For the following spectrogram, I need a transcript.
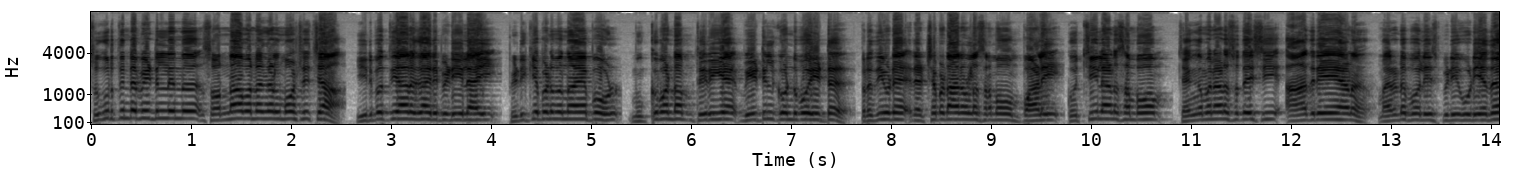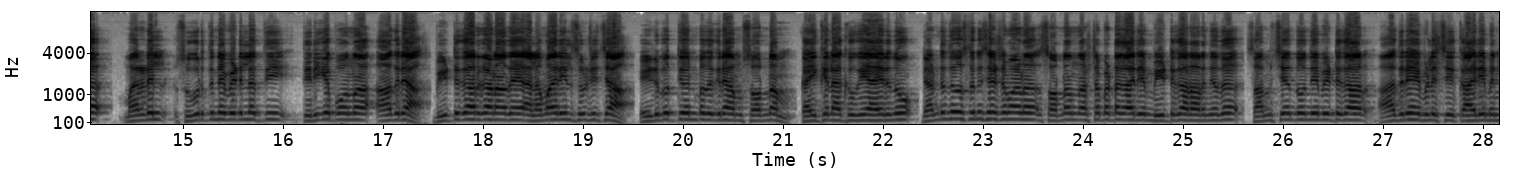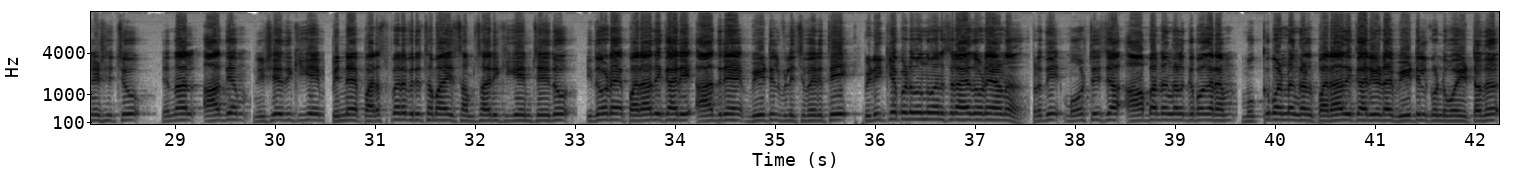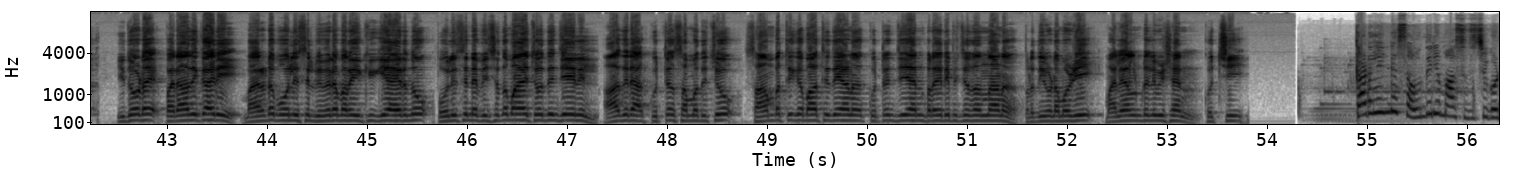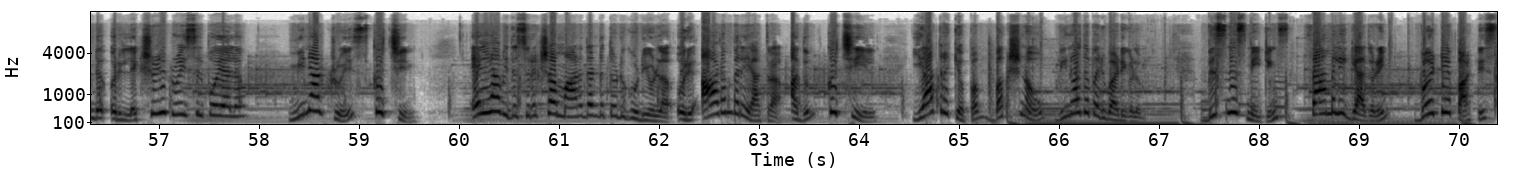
സുഹൃത്തിന്റെ വീട്ടിൽ നിന്ന് സ്വർണാഭരണങ്ങൾ മോഷ്ടിച്ച ഇരുപത്തിയാറുകാരി പിടിയിലായി. പിടിക്കപ്പെടുമെന്നായപ്പോൾ മുക്കുമണ്ഡം തിരികെ വീട്ടിൽ കൊണ്ടുപോയിട്ട് പ്രതിയുടെ രക്ഷപ്പെടാനുള്ള ശ്രമവും പാളി കൊച്ചിയിലാണ് സംഭവം. ചെങ്ങമനാട് സ്വദേശി ആതിരയെയാണ് മരട് പോലീസ് പിടികൂടിയത്. മരടിൽ സുഹൃത്തിന്റെ വീട്ടിലെത്തി തിരികെ പോന്ന ആതിര വീട്ടുകാർ കാണാതെ അലമാരിയിൽ സൂക്ഷിച്ച എഴുപത്തിയൊൻപത് ഗ്രാം സ്വർണം കൈക്കലാക്കുകയായിരുന്നു. രണ്ടു ദിവസത്തിന് ശേഷമാണ് സ്വർണം നഷ്ടപ്പെട്ട കാര്യം വീട്ടുകാർ അറിഞ്ഞത്. സംശയം തോന്നിയ വീട്ടുകാർ ആതിരയെ വിളിച്ച് കാര്യമന്വേഷിച്ചു. എന്നാൽ ആദ്യം നിഷേധിക്കുകയും പിന്നെ പരസ്പര വിരുദ്ധമായി സംസാരിക്കുകയും ചെയ്തു. ഇതോടെ പരാതിക്കാരി ആതിരയെ വീട്ടിൽ വിളിച്ചു വരുത്തി. പിടിക്കപ്പെടുമെന്ന് മനസ്സിലായതോടെയാണ് പ്രതി മോഷ്ടിച്ച ആഭരണങ്ങൾക്ക് പകരം മുക്കുമണ്ണങ്ങൾ പരാതിക്കാരിയുടെ വീട്ടിൽ കൊണ്ടുപോയിട്ടത്. ഇതോടെ പരാതിക്കാരി മരട് പോലീസിൽ വിവരമറിയിക്കുകയായിരുന്നു. പോലീസിന്റെ വിശദമായ ചോദ്യം ചെയ്യലിൽ ആതിര കുറ്റം സമ്മതിച്ചു. സാമ്പത്തിക ബാധ്യതയാണ് കുറ്റം ചെയ്യാൻ പ്രേരിപ്പിച്ചതെന്നാണ് പ്രതിയുടെ മൊഴി. മലയാളം ടെലിവിഷൻ കൊച്ചി. കടലിന്റെ സൗന്ദര്യം ആസ്വദിച്ചുകൊണ്ട് ഒരു ലക്ഷറി ക്രൂയിസിൽ പോയാലോ? മിനാ ക്രൂയിസ് കൊച്ചിൻ. എല്ലാവിധ സുരക്ഷാ മാനദണ്ഡത്തോടു കൂടിയുള്ള ഒരു ആഡംബര യാത്ര അതും കൊച്ചിയിൽ. യാത്രയ്ക്കൊപ്പം ഭക്ഷണവും വിനോദ പരിപാടികളും. Business meetings family gathering birthday parties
